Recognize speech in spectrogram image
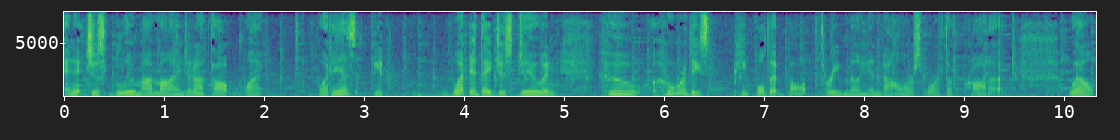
and it just blew my mind. And I thought, what, what is, what did they just do? And who, who are these people that bought three million dollars worth of product? Well,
